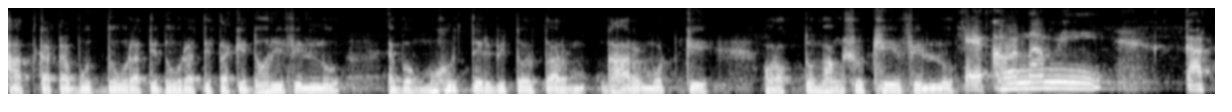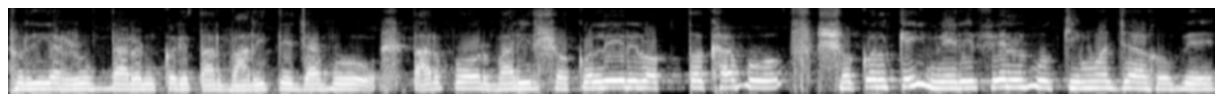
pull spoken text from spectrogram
হাত কাটা বুধ দৌড়াতে দৌড়াতে তাকে ধরে ফেলল এবং মুহূর্তের ভিতর তার ঘাড় মোটকে রক্ত মাংস খেয়ে ফেলল। এখন আমি কাঠুরিয়ার রূপ ধারণ করে তার বাড়িতে যাব তারপর বাড়ির সকলের রক্ত খাব। সকলকেই মেরে ফেলব কি মজা হবে।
